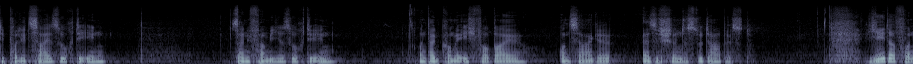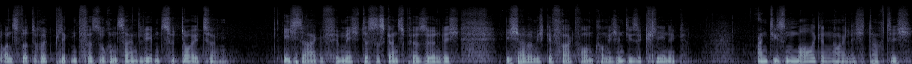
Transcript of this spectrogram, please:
Die Polizei suchte ihn, seine Familie suchte ihn. Und dann komme ich vorbei und sage, es ist schön, dass du da bist. Jeder von uns wird rückblickend versuchen, sein Leben zu deuten. Ich sage für mich, das ist ganz persönlich, ich habe mich gefragt, warum komme ich in diese Klinik? An diesem Morgen neulich dachte ich,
